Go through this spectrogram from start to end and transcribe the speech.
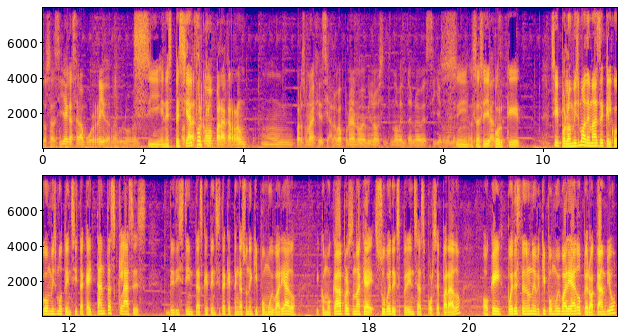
o sea, sí llega a ser aburrido en algún momento. Sí, en O sea, especial porque... como para agarrar un, un personaje y decir, ah, lo voy a poner a 9999, sí llega un momento. Sí, o sea, sí, porque... Sí, por lo mismo, además de que el juego mismo te incita, que hay tantas clases de distintas que te incita que tengas un equipo muy variado. Y como cada personaje sube de experiencias por separado, ok, puedes tener un equipo muy variado, pero a cambio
